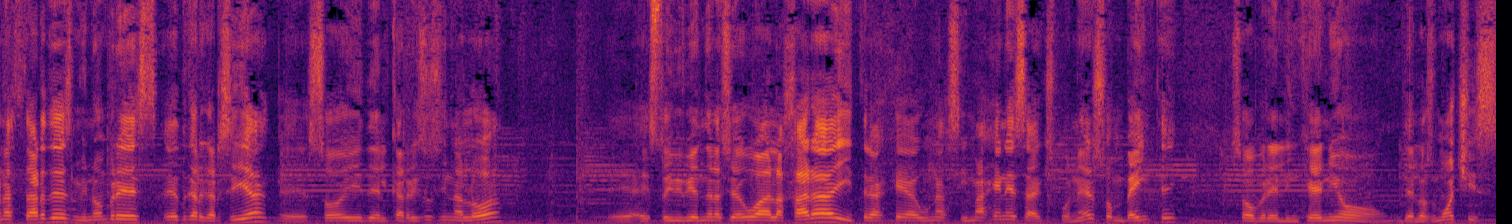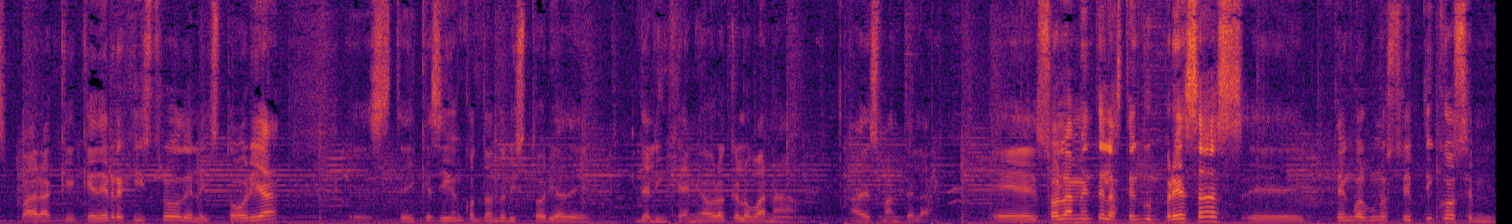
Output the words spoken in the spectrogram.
Buenas tardes, mi nombre es Edgar García, eh, soy del Carrizo, Sinaloa. Eh, estoy viviendo en la ciudad de Guadalajara y traje unas imágenes a exponer, son 20, sobre el ingenio de los mochis, para que quede registro de la historia este, y que sigan contando la historia de, del ingenio ahora que lo van a, desmantelar. Eh, solamente las tengo impresas, eh, tengo algunos trípticos, en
